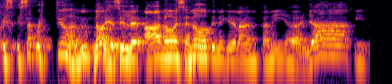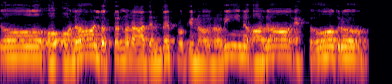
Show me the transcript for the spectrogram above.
es, esa cuestión, ¿no? Y decirle, ah, no, ese no, tiene que ir a la ventanilla de allá y todo, o, o no, el doctor no la va a atender porque no, no vino, o no, esto, otro.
